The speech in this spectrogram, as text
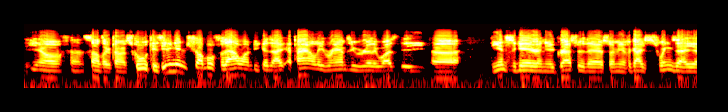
you know sounds like we're talking school kids. He didn't get in trouble for that one because I, apparently Ramsey really was the uh, the instigator and the aggressor there. So I mean, if a guy swings at you,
